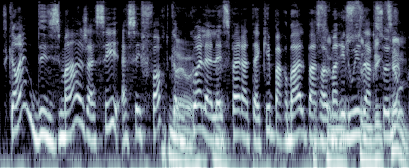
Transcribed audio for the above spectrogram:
C'est quand même des images assez assez fortes comme Ben ouais, quoi elle allait ouais. se faire attaquer par balle par euh, Marie-Louise Arsenault. victime.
